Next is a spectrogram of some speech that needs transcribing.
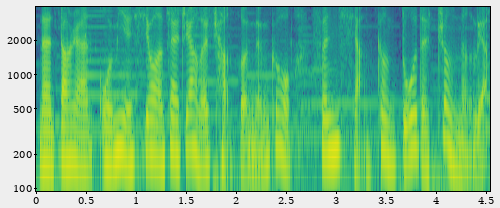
那当然，我们也希望在这样的场合能够分享更多的正能量。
